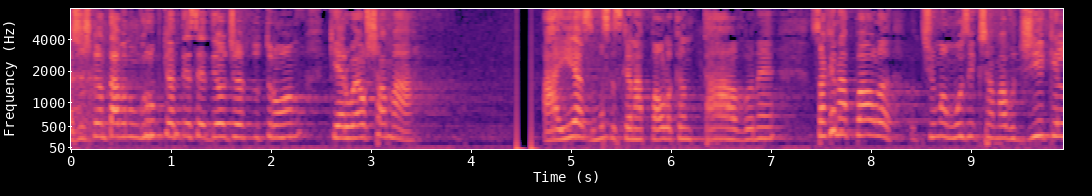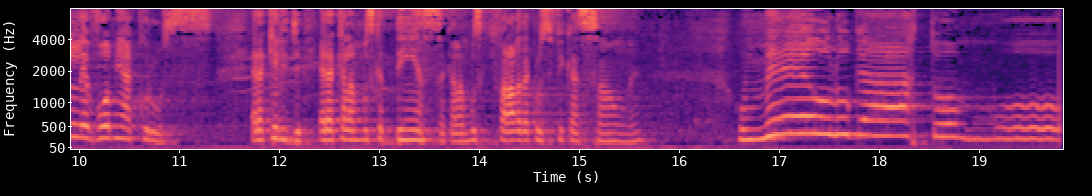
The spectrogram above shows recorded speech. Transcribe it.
A gente cantava num grupo que antecedeu diante do trono, que era o El Chamar. Aí as músicas que a Ana Paula cantava, né? Só que a Ana Paula tinha uma música que chamava O Dia que Ele Levou a Minha Cruz. Era, aquele, era aquela música densa, aquela música que falava da crucificação, né? O meu lugar tomou,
